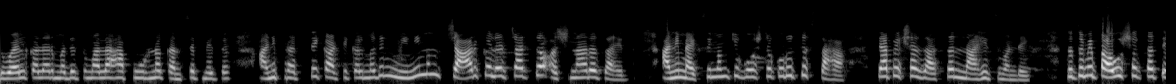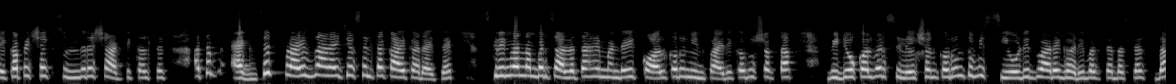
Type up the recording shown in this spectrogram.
ड्वेल कलरमध्ये तुम्हाला हा पूर्ण कन्सेप्ट मिळतोय. आणि प्रत्येक आर्टिकलमध्ये मिनिमम चार कलर चार्ट तर असणारच आहेत. आणि मॅक्सिममची गोष्ट करू तर सहा. त्यापेक्षा जास्त नाहीच मंडई तर तुम्ही पाहू शकता एकापेक्षा एक सुंदर असे आर्टिकल्स आहेत. आता एक्झॅक्ट प्राइस जाण्याची असेल तर काय करायचंय? स्क्रीनवर नंबर चालत आहे मंडळी. कॉल करून इन्क्वायरी करू शकता. व्हिडिओ कॉलवर सिलेक्शन करून तुम्ही सीओडी द्वारे घरी बसल्या बसल्या सुद्धा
